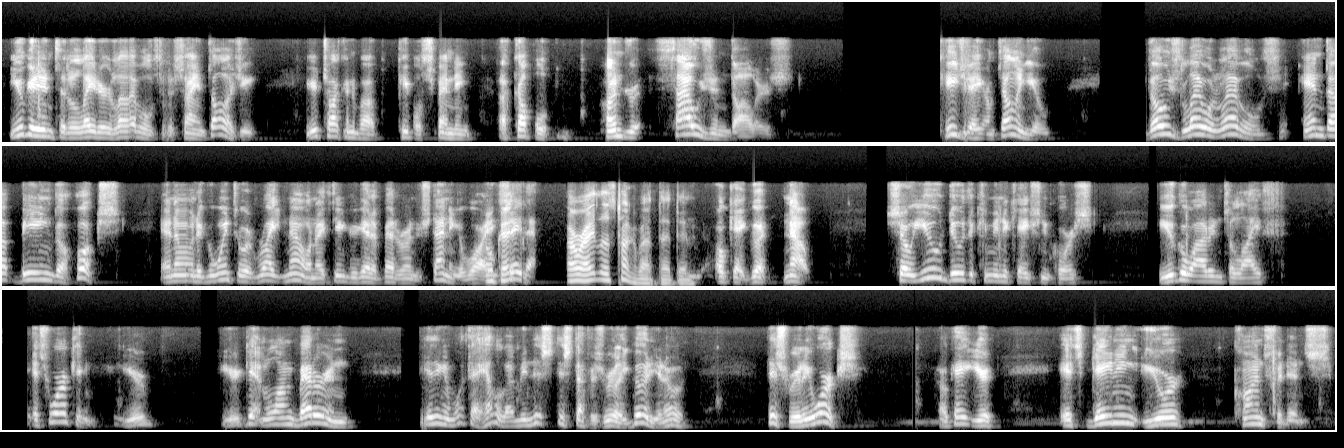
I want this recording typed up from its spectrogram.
you get into the later levels of Scientology, you're talking about people spending a couple hundred thousand dollars. TJ, I'm telling you, those lower levels end up being the hooks. And I'm going to go into it right now, and I think you get a better understanding of why okay. I say that. All right, let's talk about that then. Okay, good. Now, so you do the communication course, you go out into life, it's working. You're you're getting along better, and you're thinking, what the hell? I mean, this this stuff is really good. You know, this really works. Okay, you're it's gaining your confidence.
